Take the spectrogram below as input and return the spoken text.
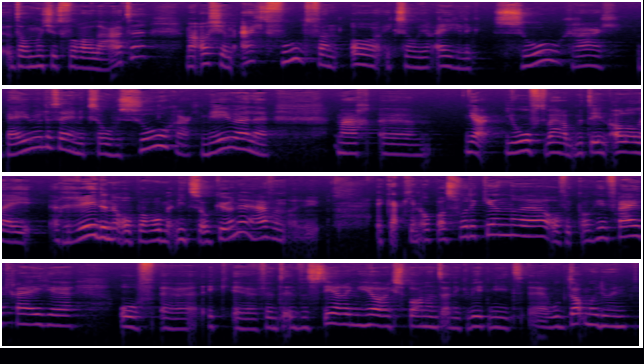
Dan moet je het vooral laten. Maar als je hem echt voelt van, oh, ik zou hier eigenlijk zo graag bij willen zijn. Ik zou zo graag mee willen. Maar uh, ja, je hoofd waren meteen allerlei redenen op waarom het niet zou kunnen. Hè, van, ik heb geen oppas voor de kinderen, of ik kan geen vrij krijgen, of uh, ik uh, vind de investering heel erg spannend en ik weet niet hoe ik dat moet doen.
